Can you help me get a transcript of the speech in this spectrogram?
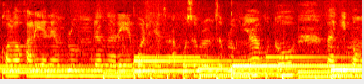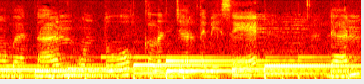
Kalau kalian yang belum dengerin podcast aku sebelum-sebelumnya Aku tuh lagi pengobatan untuk kelenjar TBC Dan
